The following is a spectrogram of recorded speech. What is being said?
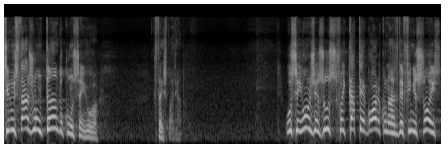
se não está juntando com o Senhor, está espalhando. O Senhor Jesus foi categórico nas definições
